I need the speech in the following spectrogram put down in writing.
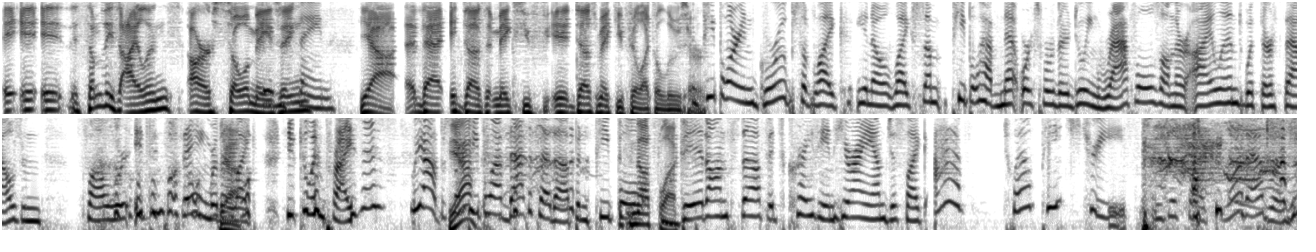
It, it, it, some of these islands are so amazing. Insane. Yeah, that it does. It makes you. It does make you feel like a loser. People are in groups of like, you know, like some people have networks where they're doing raffles on their island with their thousand followers. It's insane where they're Yeah. like, you can win prizes. Well, yeah, some Yeah. people have that set up, and people It's nuts, Lex. bid on stuff. It's crazy, and here I am, just like I have twelve peach trees. I'm just like, whatever. Who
